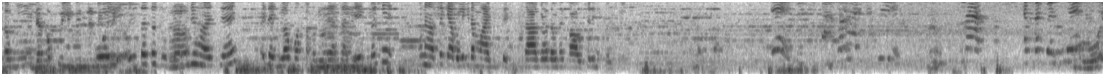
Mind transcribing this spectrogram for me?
সব দেখো পুলি ওইটা তো ডুবলি হয়েছে। এই এগুলো কষ্ট কষ্ট হয়ে আছে। আর এইগুলো সে মনে হচ্ছে কেবলই কিটা মার দিছে। দাগ করে দেওয়া কাল ছেড়ে হেঁটে গেছে। ওই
